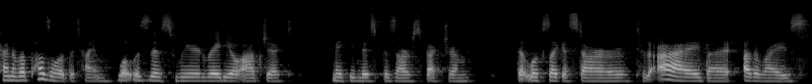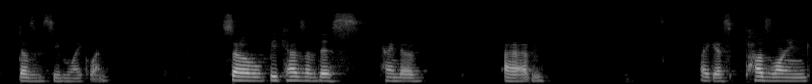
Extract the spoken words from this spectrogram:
kind of a puzzle at the time. What was this weird radio object making this bizarre spectrum that looks like a star to the eye, but otherwise doesn't seem like one? So because of this kind of, um, I guess, puzzling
